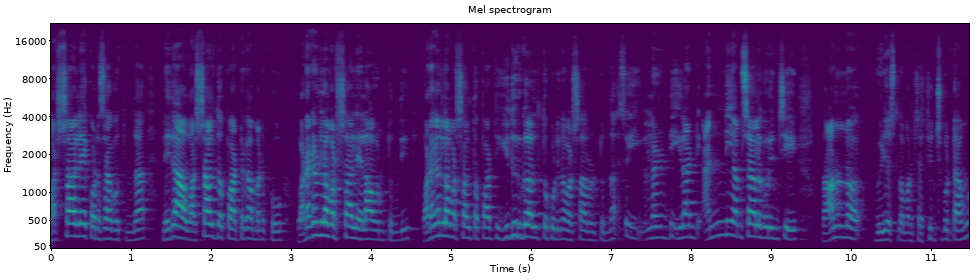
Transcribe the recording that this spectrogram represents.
వర్షాలే కొనసాగుతుందా? లేదా ఆ వర్షాలతో పాటుగా మనకు వడగండ్ల వర్షాలు ఎలా ఉంటుంది? వడగండ్ల వర్షాలతో పాటు ఈదురుగాలతో కూడిన వర్షాలు ఉంటుందా? సో ఇలాంటి ఇలాంటి అన్ని అంశాల గురించి రానున్న వీడియోస్లో మనం చర్చించుకుంటాము.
